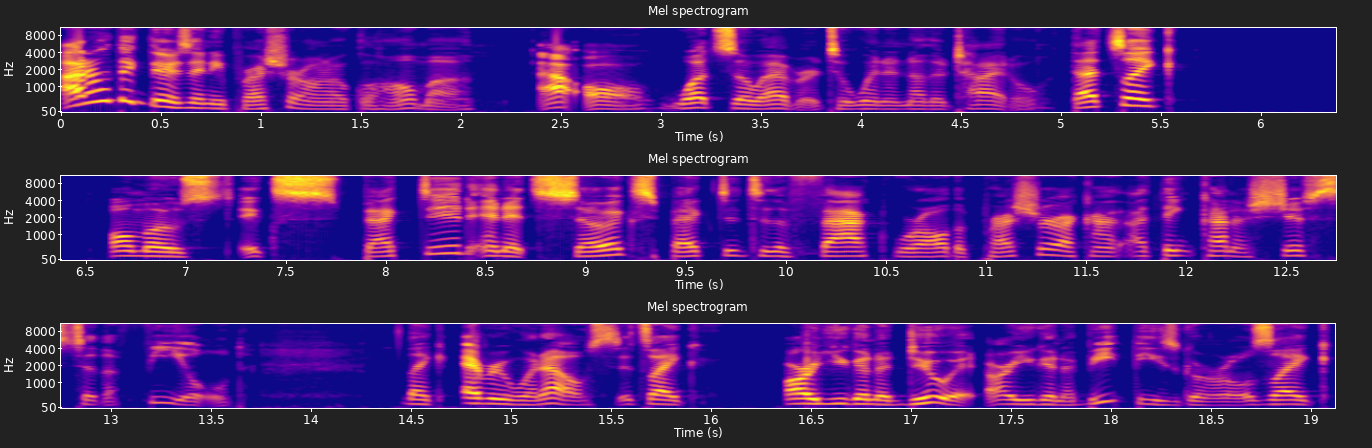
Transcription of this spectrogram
I don't think there's any pressure on Oklahoma at all whatsoever to win another title. That's like almost expected and it's so expected to the fact where all the pressure I kind I think kind of shifts to the field. Like everyone else. It's like are you going to do it? Are you going to beat these girls? Like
